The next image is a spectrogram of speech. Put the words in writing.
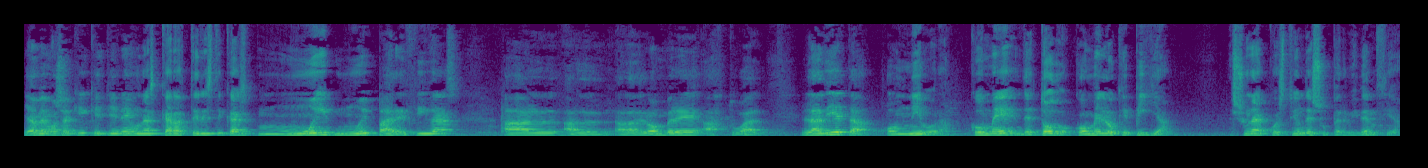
Ya vemos aquí que tiene unas características muy, muy parecidas a la del hombre actual. La dieta omnívora. Come de todo, come lo que pilla. Es una cuestión de supervivencia.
